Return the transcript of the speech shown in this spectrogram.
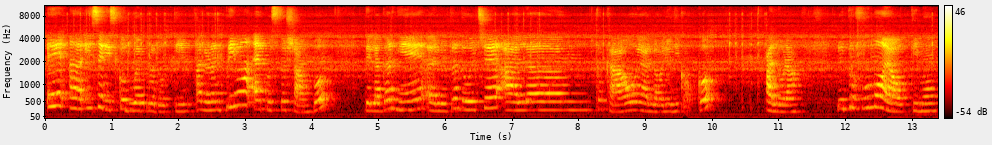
e uh, inserisco due prodotti. Allora il primo è questo shampoo della Garnier, eh, l'ultra dolce al um, cacao e all'olio di cocco. Allora, il profumo è ottimo,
